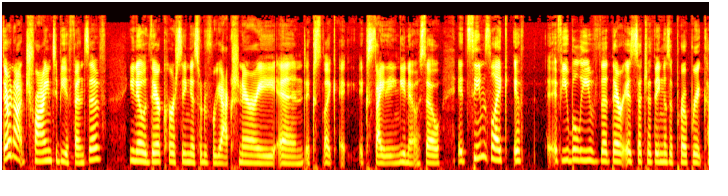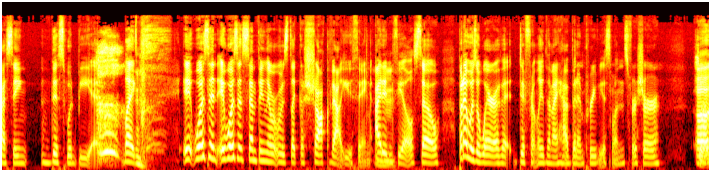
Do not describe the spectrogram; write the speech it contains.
They're not trying to be offensive. You know, their cursing is sort of reactionary and ex- like exciting, you know. So, it seems like if if you believe that there is such a thing as appropriate cussing, this would be it. like it wasn't it wasn't something that was like a shock value thing. I didn't mm-hmm. feel so, but I was aware of it differently than I have been in previous ones for sure. Uh,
